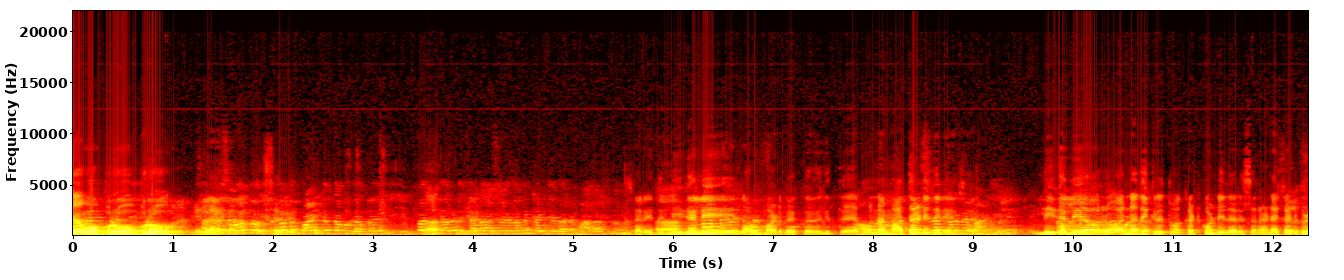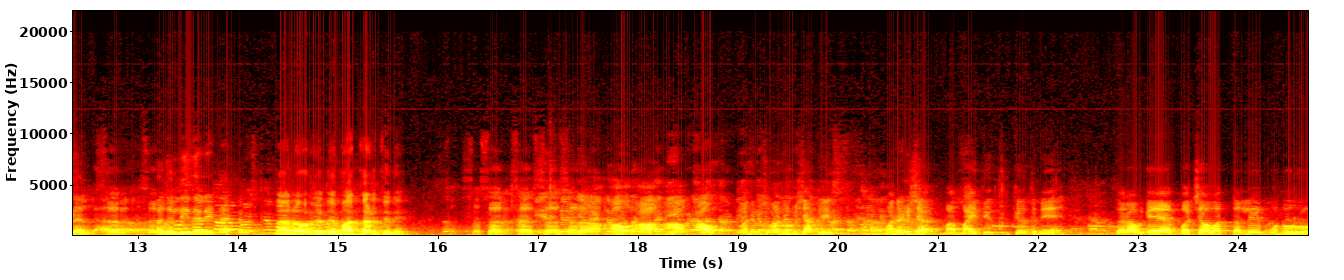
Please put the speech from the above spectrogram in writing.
ಏ ಒಬ್ಬರು ಒಬ್ರು. ಸರ್ ಇದು ಲೀಗಲಿ ನಾವು ಮಾಡಬೇಕಾಗುತ್ತೆ. ಮೊನ್ನೆ ಮಾತಾಡಿದ್ದೀನಿ ಸರ್. ಲೀಗಲಿ ಅವರು ಅನಧಿಕೃತವಾಗಿ ಕಟ್ಕೊಂಡಿದ್ದಾರೆ ಸರ್ ಅಣೆಕಟ್ಟುಗಳೆಲ್ಲ ಅದು ಲೀಗಲಿ ಟ್ಯಾಕಲ್ ನಾನು ಅವ್ರ ಜೊತೆ ಮಾತಾಡ್ತೀನಿ. ಸರ್ ಸರ್ ಸರ್ ಸರ್ ಒಂದು ನಿಮಿಷ ಒಂದು ನಿಮಿಷ ಪ್ಲೀಸ್ ಒಂದು ನಿಮಿಷ ಮಾಹಿತಿ ಕೇಳ್ತೀನಿ. ಸರ್ ಅವ್ರಿಗೆ ಬಚಾವತ್ನಲ್ಲಿ ಮುನ್ನೂರು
